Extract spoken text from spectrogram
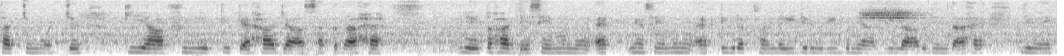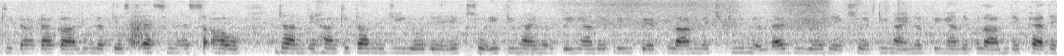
ਸੱਚਮੁੱਚ ਕਿਫਾਇਤੀ ਕਿਹਾ ਜਾ ਸਕਦਾ ਹੈ। ਤੁਹਾਡੇ ਸਿਮ ਨੂੰ ਐਕ, ਸਿਮ ਨੂੰ ਐਕਟਿਵ ਰੱਖਣ ਲਈ ਜ਼ਰੂਰੀ ਬੁਨਿਆਦੀ ਲਾਭ ਦਿੰਦਾ ਹੈ। ਜਿਵੇਂ ਕਿ ਡਾਟਾ ਕਾਲਿੰਗ ਅਤੇ ਐਸਐਮਐਸ ਆਓ। ਜਾਣਦੇ ਹਾਂ ਕਿ ਤੁਹਾਨੂੰ ਜੀਓ ਦੇ 189 ਰੁਪਈਆਂ ਦੇ ਪ੍ਰੀਪੇਡ ਪਲਾਨ ਵਿੱਚ ਕੀ ਮਿਲਦਾ ਹੈ। ਜੀਓ ਦੇ 189 ਰੁਪਈਆਂ ਦੇ ਪਲਾਨ ਦੇ ਫਾਇਦੇ।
